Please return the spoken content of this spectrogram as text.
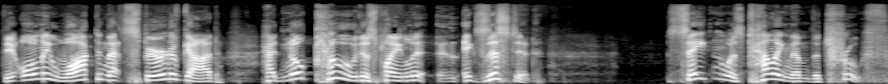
They only walked in that Spirit of God, had no clue this plane li- existed. Satan was telling them the truth.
